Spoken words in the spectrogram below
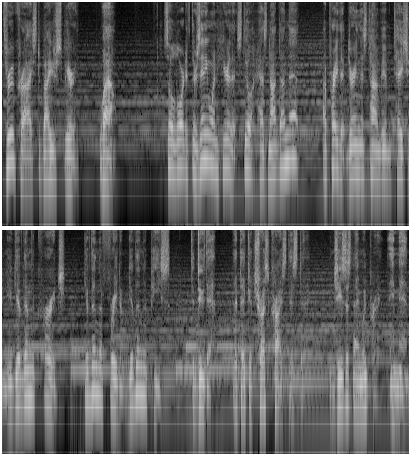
through Christ by your Spirit. Wow. So, Lord, if there's anyone here that still has not done that, I pray that during this time of invitation, you give them the courage, give them the freedom, give them the peace to do that, that they could trust Christ this day. In Jesus' name we pray. Amen.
